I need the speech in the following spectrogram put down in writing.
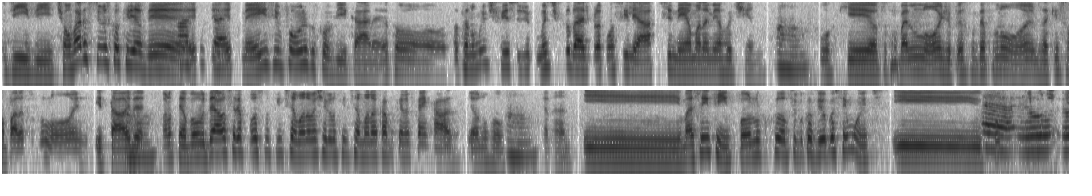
vi, vi. Tinham vários filmes que eu queria ver Ah, esse, esse mês e foi o único que eu vi, cara. Eu tô, tô tendo muito difícil, de, muita dificuldade pra conciliar cinema na minha rotina. Aham. Porque eu tô trabalhando longe, eu perco um tempo no ônibus, aqui em São Paulo é tudo longe e tal. E Aham. demora um tempo. O ideal seria fosse no fim de semana, mas chega no fim de semana eu acabo querendo ficar em casa. Eu não vou. É nada. E. Mas enfim, foi o filme que eu vi, eu gostei muito. E. É, eu, eu,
